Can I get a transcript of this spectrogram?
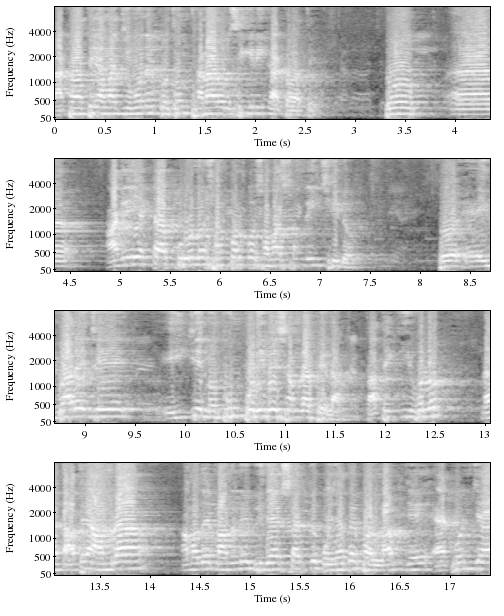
কাটোয়াতে আমার জীবনের প্রথম থানার ওসিগিরি কাটোয়াতে। তো আগেই একটা পুরনো সম্পর্ক সবার সঙ্গেই ছিল। তো এইবারে যে এই যে নতুন পরিবেশ আমরা পেলাম, তাতে কি হলো? না, তাতে আমরা আমাদের মাননীয় বিধায়ক সাহেবকে বোঝাতে পারলাম যে এখন যা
